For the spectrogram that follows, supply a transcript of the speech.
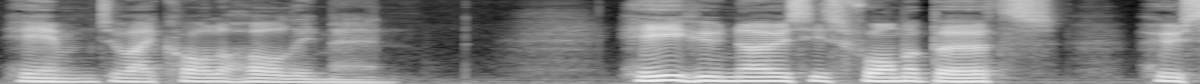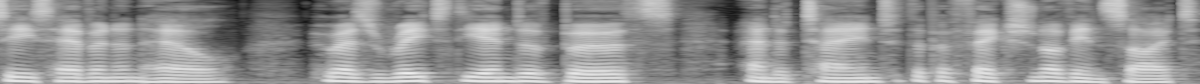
him do I call a holy man. He who knows his former births, who sees heaven and hell, who has reached the end of births and attained to the perfection of insight,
